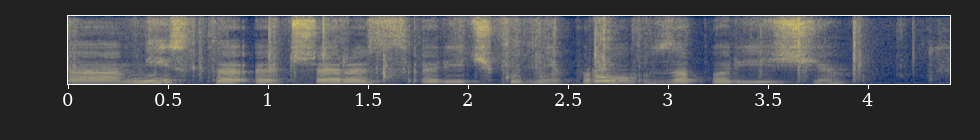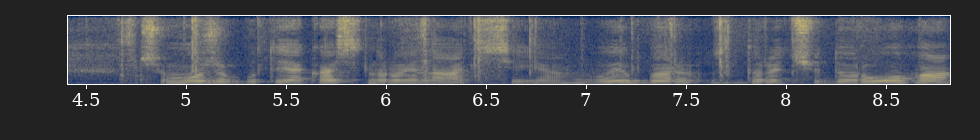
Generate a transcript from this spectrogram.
е, міст е, через річку Дніпро в Запоріжжі. Чи може бути якась руйнація? Вибор, до речі, дорога,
